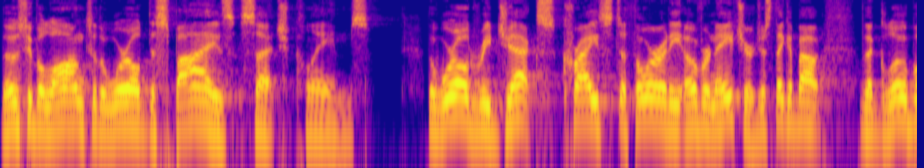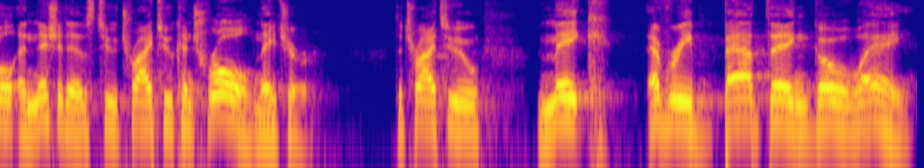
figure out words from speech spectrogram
Those who belong to the world despise such claims. The world rejects Christ's authority over nature. Just think about the global initiatives to try to control nature, to try to make every bad thing go away.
